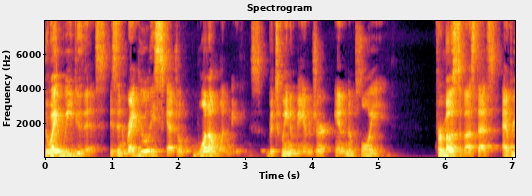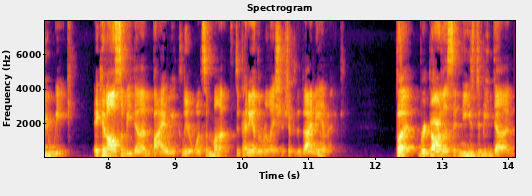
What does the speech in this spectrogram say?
The way we do this is in regularly scheduled one on one meetings between a manager and an employee. For most of us, that's every week. It can also be done bi weekly or once a month, depending on the relationship and the dynamic. But regardless, it needs to be done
